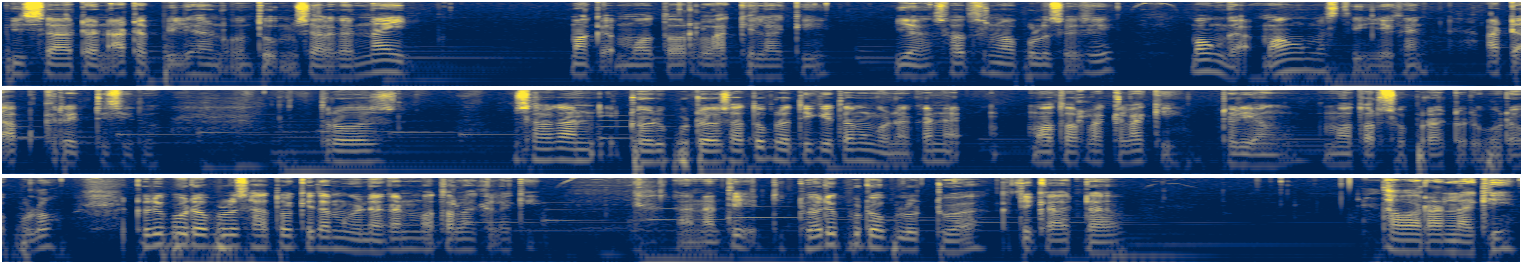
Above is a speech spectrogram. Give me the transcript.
bisa dan ada pilihan untuk misalkan naik pakai motor laki-laki yang 150 cc mau nggak mau mesti ya kan? Ada upgrade di situ. Terus misalkan 2021 berarti kita menggunakan motor laki-laki. Dari yang motor Supra 2020 2021 kita menggunakan motor laki-laki. Nah nanti di 2022 ketika ada tawaran lagi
